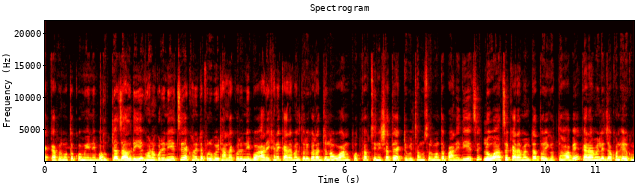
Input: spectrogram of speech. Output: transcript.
এক কাপের মতো কমিয়ে নেব। দুধটা জাল দিয়ে ঘন করে নিয়েছি এখন এটা পুরোপুরি ঠান্ডা করে নিব। আর এখানে ক্যারামেল তৈরি করার জন্য ওয়ান ফোর্থ কাপ চিনির সাথে এক টেবিল চামচের মতো পানি দিয়েছি। লো আছে, ক্যারামেলটা তৈরি করতে হবে। ক্যারামেলে যখন এরকম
